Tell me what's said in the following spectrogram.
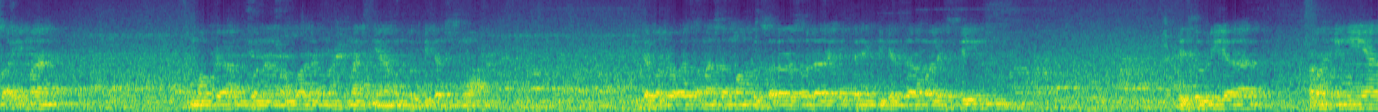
saimat Semoga ampunan Allah dan rahmatnya untuk kita semua Kita berdoa sama-sama untuk saudara-saudara kita yang di Gaza, Palestina Di Suria, Rohingya,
